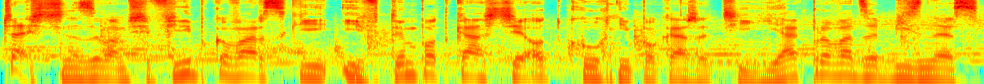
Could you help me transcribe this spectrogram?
Cześć, nazywam się Filip Kowarski i w tym podcaście od kuchni pokażę Ci, jak prowadzę biznes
